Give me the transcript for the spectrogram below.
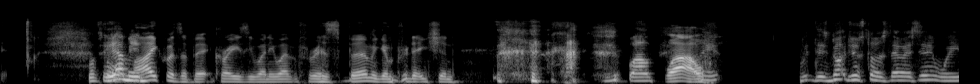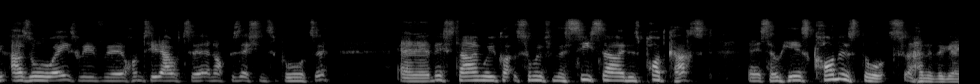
I So, yeah, I mean- Mike was a bit crazy when he went for his Birmingham prediction. well, Wow. I mean, There's not just us, though, is there? We, as always, we've uh, hunted out uh, an opposition supporter, and uh, this time we've got someone from the Seasiders podcast. Uh, so here's Connor's thoughts ahead of the game.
